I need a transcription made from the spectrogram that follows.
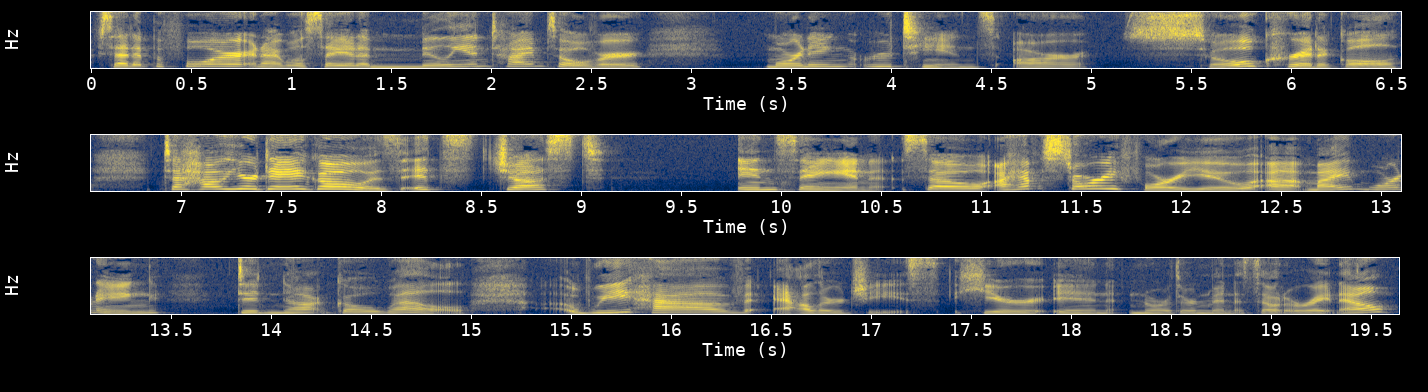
I've said it before and I will say it a million times over. Morning routines are so critical to how your day goes. It's just insane. So, I have a story for you. Uh, my morning did not go well. We have allergies here in northern Minnesota right now.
